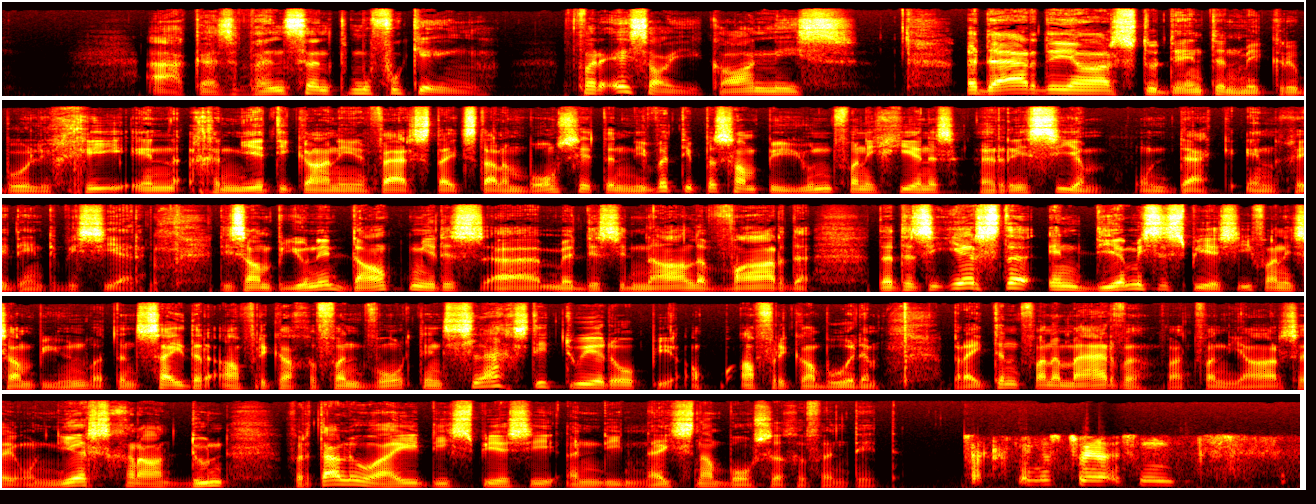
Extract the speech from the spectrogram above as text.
Ek is Vincent Mufokeng vir SAI Garnis. 'n Derdejaars student in mikrobiologie en genetika aan die Universiteit Stellenbosch het 'n nuwe tipe sampioen van die genus Resium ontdek en geïdentifiseer. Die sampioen het dank medis, uh, medisinale waarde. Dit is die eerste endemiese spesies van die sampioen wat in Suider-Afrika gevind word en slegs die tweede op die op Afrika bodem. Breiten van 'n Merwe wat vanjaar sy onneursgraad doen, vertel hoe hy die spesies in die Nysna bosse gevind het. Ek dink dit is 2000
